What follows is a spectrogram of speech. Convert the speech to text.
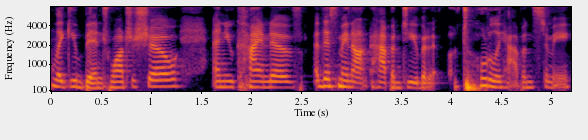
like you binge watch a show and you kind of this may not happen to you but it totally happens to me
